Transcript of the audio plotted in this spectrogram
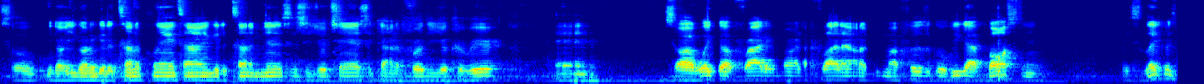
So, you know, you're going to get a ton of playing time, you get a ton of minutes. This is your chance to kind of further your career. And so I wake up Friday morning, I fly down, I do my physical. We got Boston. It's Lakers,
